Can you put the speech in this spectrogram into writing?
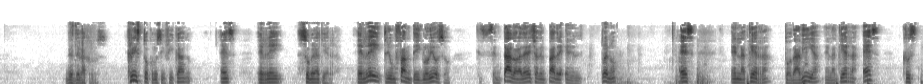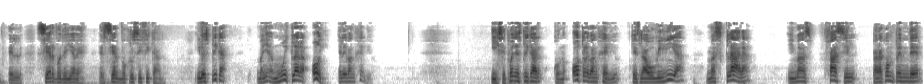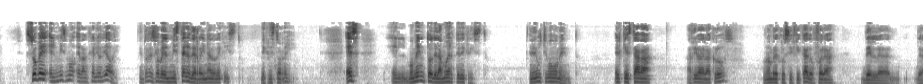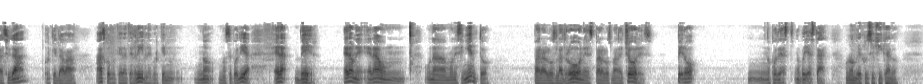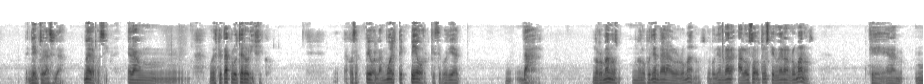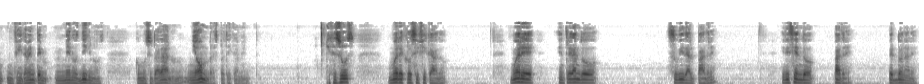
desde la cruz. Cristo crucificado es el Rey sobre la tierra. El Rey triunfante y glorioso, sentado a la derecha del Padre en el trueno, es en la tierra, todavía en la tierra, es el siervo de Yahvé, el siervo crucificado. Y lo explica mañana muy clara hoy el Evangelio. Y se puede explicar con otro Evangelio que es la homilía más clara y más fácil para comprender sobre el mismo Evangelio de hoy. Entonces, sobre el misterio del reinado de Cristo, de Cristo Rey. Es el momento de la muerte de Cristo. En el último momento. El que estaba arriba de la cruz, un hombre crucificado fuera de la ciudad, porque daba asco, porque era terrible, porque no, no se podía. Era ver, era un, era un, un amonecimiento para los ladrones, para los malhechores, pero no podía, no podía estar un hombre crucificado dentro de la ciudad. No era posible. Era un, un espectáculo terrorífico. La cosa peor, la muerte peor que se podía dar. Los romanos no lo podían dar a los romanos, lo podían dar a los otros que no eran romanos, que eran infinitamente menos dignos como ciudadanos, ni hombres prácticamente. Y Jesús muere crucificado, muere entregando su vida al Padre y diciendo, Padre, perdónale,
